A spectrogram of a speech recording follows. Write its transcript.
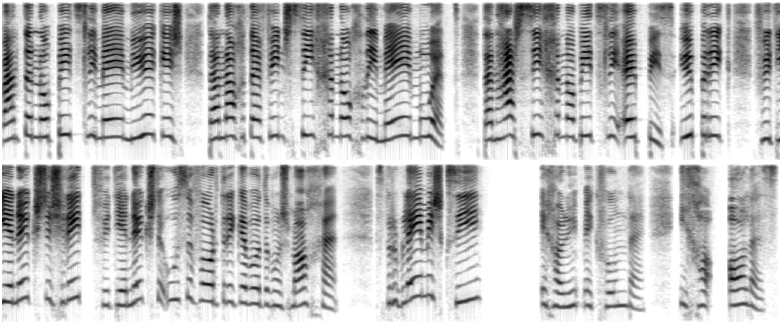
Wenn du noch ein bisschen mehr Mühe ist, dann findest du sicher noch ein bisschen mehr Mut. Dann hast du sicher noch ein bisschen etwas übrig für die nächsten Schritte, für die nächsten Herausforderungen, die du machen musst. Das Problem war, ich habe nichts mehr gefunden. Ich habe alles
